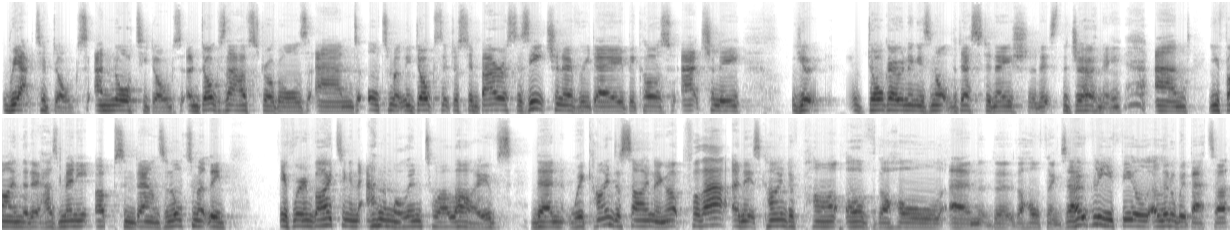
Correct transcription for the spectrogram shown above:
reactive dogs and naughty dogs and dogs that have struggles and ultimately dogs that just embarrass us each and every day because actually you dog owning is not the destination it's the journey and you find that it has many ups and downs and ultimately if we're inviting an animal into our lives, then we're kind of signing up for that, and it's kind of part of the whole um, the, the whole thing. So hopefully you feel a little bit better.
